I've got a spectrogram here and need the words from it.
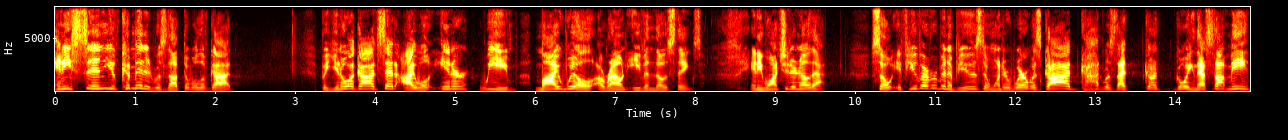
Any sin you've committed was not the will of God. But you know what God said? I will interweave my will around even those things. And He wants you to know that. So if you've ever been abused and wondered where was God, God was that God going, that's not me.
